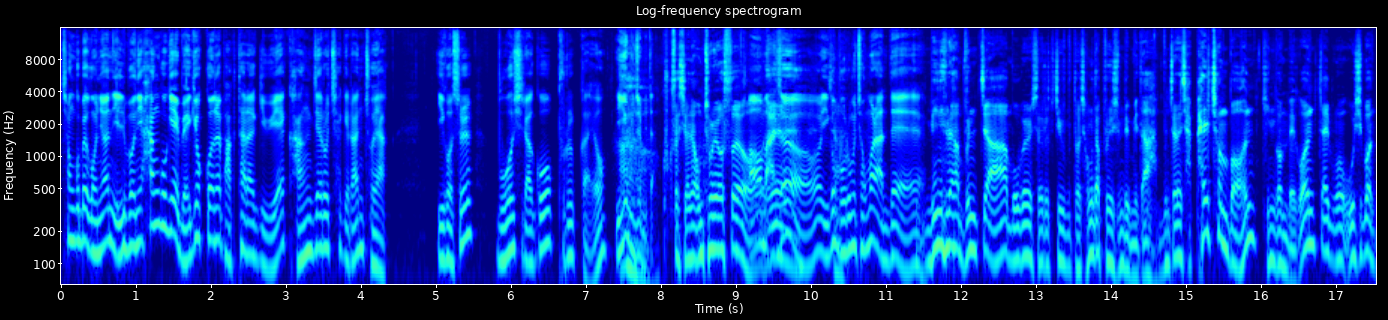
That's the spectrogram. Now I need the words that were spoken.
1905년 일본이 한국의 외교권을 박탈하기 위해 강제로 체결한 조약. 이것을 무엇이라고 부를까요? 이게 아, 문제입니다. 국사 시간에 엄청 외웠어요. 어, 맞아요. 이거 자. 모르면 정말 안 돼. 미니나 문자 모바일 시대로 지금부터 정답 보내주시면 됩니다. 문자는 샵 8000번, 긴 건 100원, 짧은 건 50원,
